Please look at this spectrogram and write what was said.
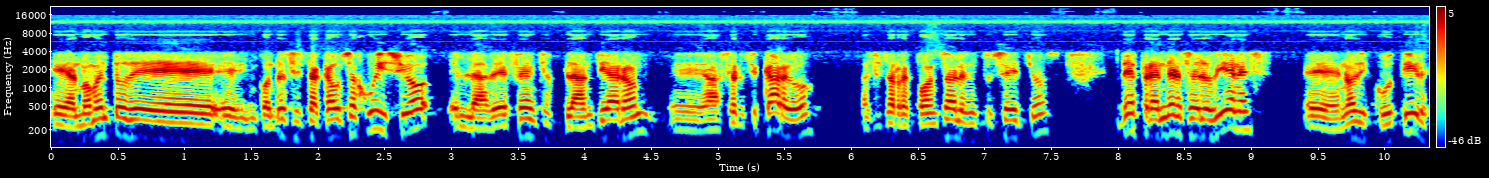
al momento de encontrarse esta causa juicio, las defensas plantearon hacerse cargo, hacerse responsables de estos hechos, desprenderse de los bienes, no discutir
